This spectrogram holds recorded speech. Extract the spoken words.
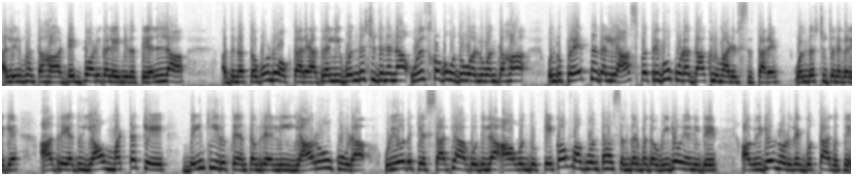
ಅಲ್ಲಿರುವಂತಹ ಡೆಡ್ ಬಾಡಿಗಳೇನಿರುತ್ತೆ ಎಲ್ಲ ಅದನ್ನ ತಗೊಂಡು ಹೋಗ್ತಾರೆ. ಅದರಲ್ಲಿ ಒಂದಷ್ಟು ಜನನ ಉಳಿಸ್ಕೋಬಹುದು ಅನ್ನುವಂತಹ ಒಂದು ಪ್ರಯತ್ನದಲ್ಲಿ ಆಸ್ಪತ್ರೆಗೂ ಕೂಡ ದಾಖಲು ಮಾಡಿರಿಸುತ್ತಾರೆ ಒಂದಷ್ಟು ಜನಗಳಿಗೆ. ಆದ್ರೆ ಅದು ಯಾವ ಮಟ್ಟಕ್ಕೆ ಬೆಂಕಿ ಇರುತ್ತೆ ಅಂತಂದ್ರೆ ಅಲ್ಲಿ ಯಾರೂ ಕೂಡ ಉಳಿಯೋದಕ್ಕೆ ಸಾಧ್ಯ ಆಗೋದಿಲ್ಲ. ಆ ಒಂದು ಟೇಕ್ ಆಫ್ ಆಗುವಂತಹ ಸಂದರ್ಭದ ವಿಡಿಯೋ ಏನಿದೆ, ಆ ವಿಡಿಯೋ ನೋಡಿದ್ರೆ ಗೊತ್ತಾಗುತ್ತೆ.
